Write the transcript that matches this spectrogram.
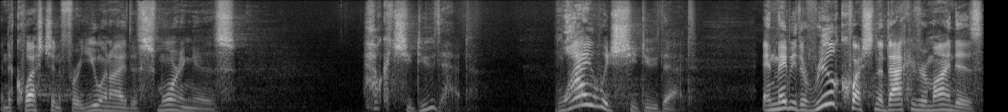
And the question for you and I this morning is how could she do that? Why would she do that? And maybe the real question in the back of your mind is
